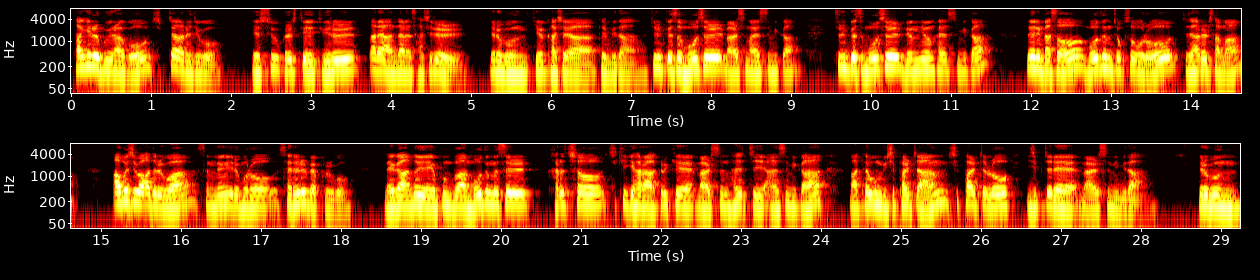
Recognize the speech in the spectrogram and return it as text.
자기를 부인하고 십자가를 지고 예수 그리스도의 뒤를 따라야 한다는 사실을 여러분 기억하셔야 됩니다. 주님께서 무엇을 말씀하였습니까? 주님께서 무엇을 명령하였습니까? 너희는 가서 모든 족속으로 제자를 삼아 아버지와 아들과 성령의 이름으로 세례를 베풀고 내가 너희에게 분부한 모든 것을 가르쳐 지키게 하라 그렇게 말씀하셨지 않습니까? 마태복음 28장 18절로 20절의 말씀입니다. 여러분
